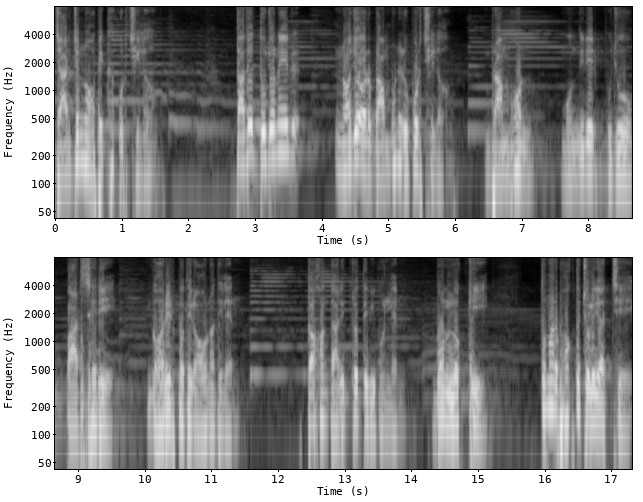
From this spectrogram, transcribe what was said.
যার জন্য অপেক্ষা করছিল। তাদের দুজনের নজর ব্রাহ্মণের উপর ছিল। ব্রাহ্মণ মন্দিরের পুজো পাঠ সেরে ঘরের পথে রওনা দিলেন। তখন দারিদ্র দেবী বললেন, বোন লক্ষ্মী, তোমার ভক্ত চলে যাচ্ছে।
